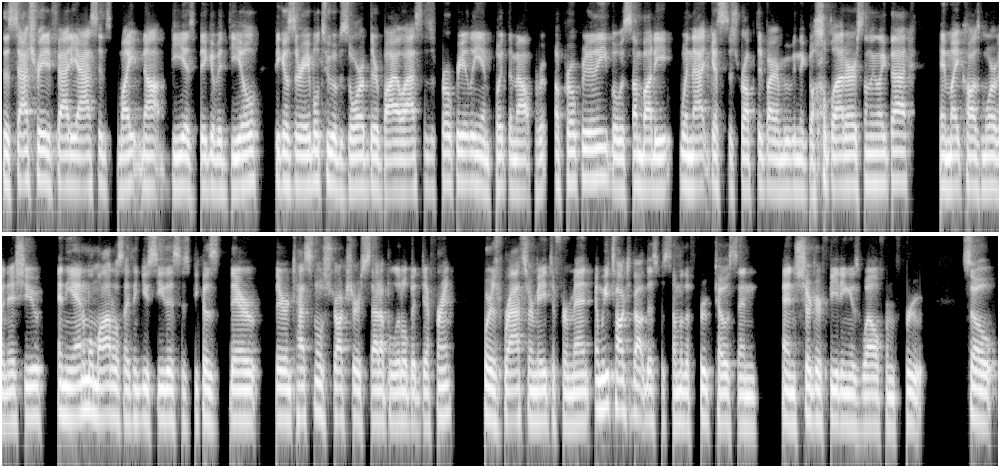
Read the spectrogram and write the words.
the saturated fatty acids might not be as big of a deal because they're able to absorb their bile acids appropriately and put them out appropriately. But with somebody, when that gets disrupted by removing the gallbladder or something like that, it might cause more of an issue. And the animal models, I think you see this is because their their intestinal structure is set up a little bit different, whereas rats are made to ferment. And we talked about this with some of the fructose and and sugar feeding as well from fruit. So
